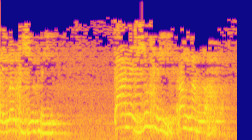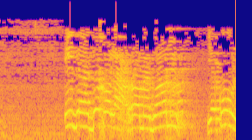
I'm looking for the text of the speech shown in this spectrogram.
Al-Imam Az-Zuhri karena Zuhri rahimahullah. Idza dakhala Ramadan yaqul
